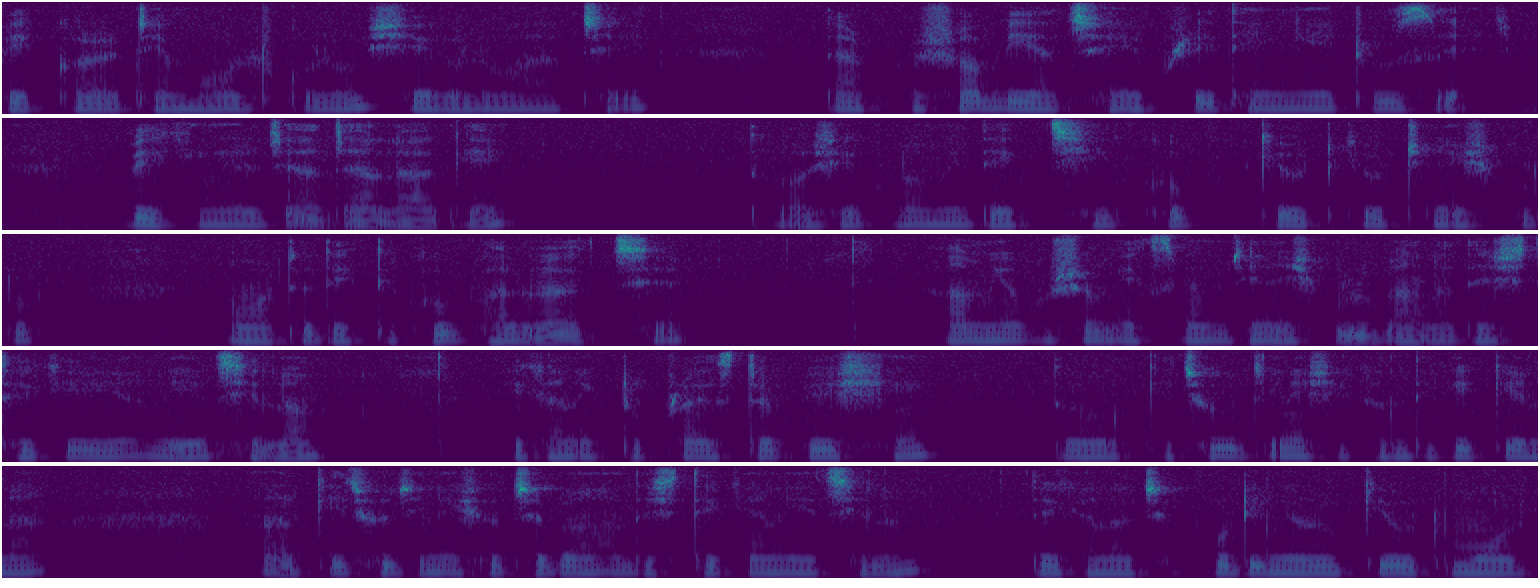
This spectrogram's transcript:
বেক করার যে মোল্ডগুলো, সেগুলো আছে। তারপর সবই আছে এভরিথিং এ টু জেড বেকিংয়ের যা যা লাগে। তো সেগুলো আমি দেখছি, খুব কিউট কিউট জিনিসগুলো। আমার তো দেখতে খুব ভালো লাগছে। আমি অবশ্য ম্যাক্সিমাম জিনিসগুলো বাংলাদেশ থেকেই নিয়েছিলাম এখানে একটু প্রাইসটা বেশি, তো কিছু জিনিস এখান থেকে কেনা আর কিছু জিনিস হচ্ছে বাংলাদেশ থেকে নিয়েছিলাম তো এখানে হচ্ছে পুডিংয়েরও কিউট মোল্ড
